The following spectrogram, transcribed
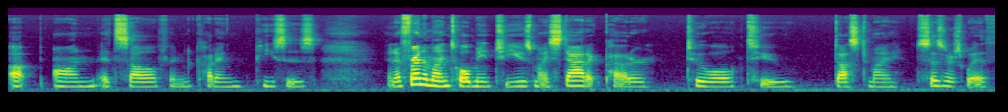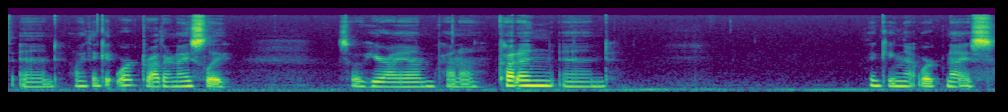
up on itself and cutting pieces. And a friend of mine told me to use my static powder tool to dust my scissors with, and I think it worked rather nicely. So here I am kind of cutting and thinking that worked nice.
